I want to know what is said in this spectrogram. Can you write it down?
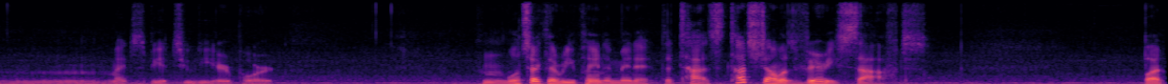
Mm, might just be a 2D airport. Hmm, we'll check the replay in a minute. The touchdown was very soft. But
